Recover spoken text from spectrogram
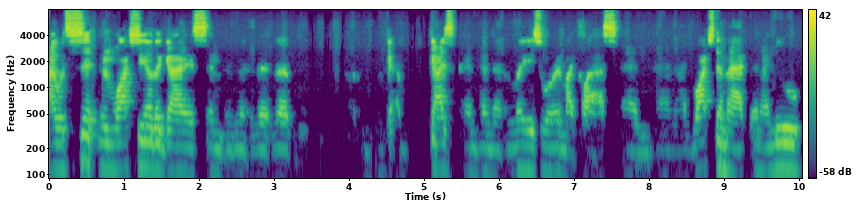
I would sit and watch the other guys and the, the, the guys and, and the ladies who were in my class, and, and I'd watch them act, and I knew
